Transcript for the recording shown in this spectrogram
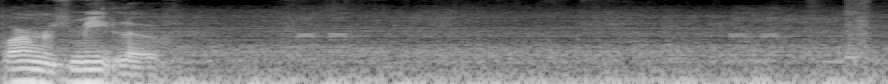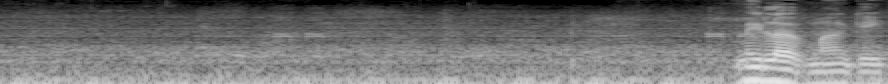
Farmer's meatloaf. Meatloaf monkey.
